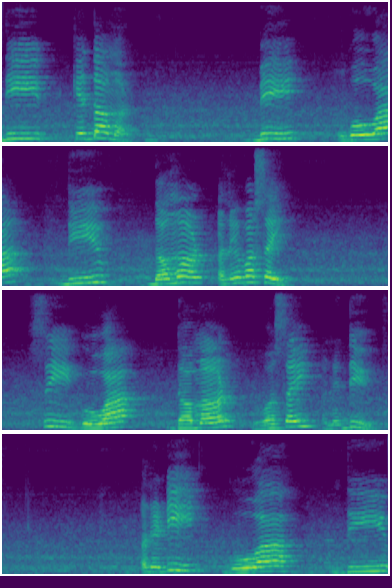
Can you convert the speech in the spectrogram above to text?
દીવ કે દમણ. બી, ગોવા, દીવ, દમણ અને વસઈ. સી, ગોવા, દમણ, વસઈ અને દીવ. અને ડી, ગોવા, દીવ,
